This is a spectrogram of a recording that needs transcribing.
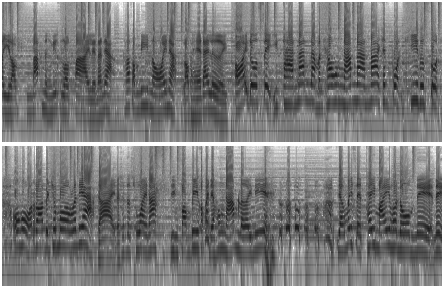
ตีเรานัดหนึ่งนี่คือเราตายเลยนะเนี่ย ถ้าซอมบี้น้อยเนี่ย เราแพ้ได้เลยอ๋อยดูสิอีตานั่นน่ะมันเข้าห้องน้ำนานมากฉันปวดขี้สุดๆ โอ้โห รอเป็นชั่วโมงแล้วเนี่ย ได้แต่ฉันจะช่วยนะยิงซอมบี้เข้าไปในห้องน้ำเลยนี่ ยังไม่เสร็จใช่ไหมพ่อนมนี่นี่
